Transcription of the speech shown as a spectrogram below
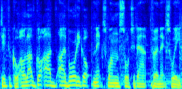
Difficult. Oh, I've got. I've, I've already got next one sorted out for next week.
